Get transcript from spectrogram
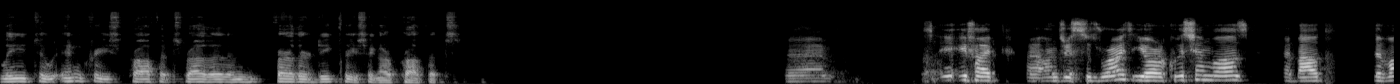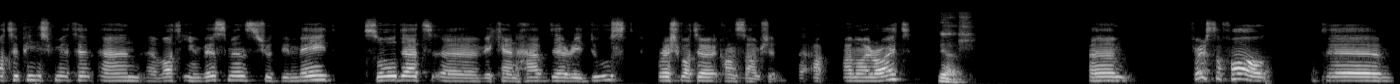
lead to increased profits rather than further decreasing our profits? Um, if I uh, understood right, your question was about the water pinch method and uh, what investments should be made so that uh, we can have the reduced freshwater consumption. Uh, am I right? Yes. Um, first of all, the,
